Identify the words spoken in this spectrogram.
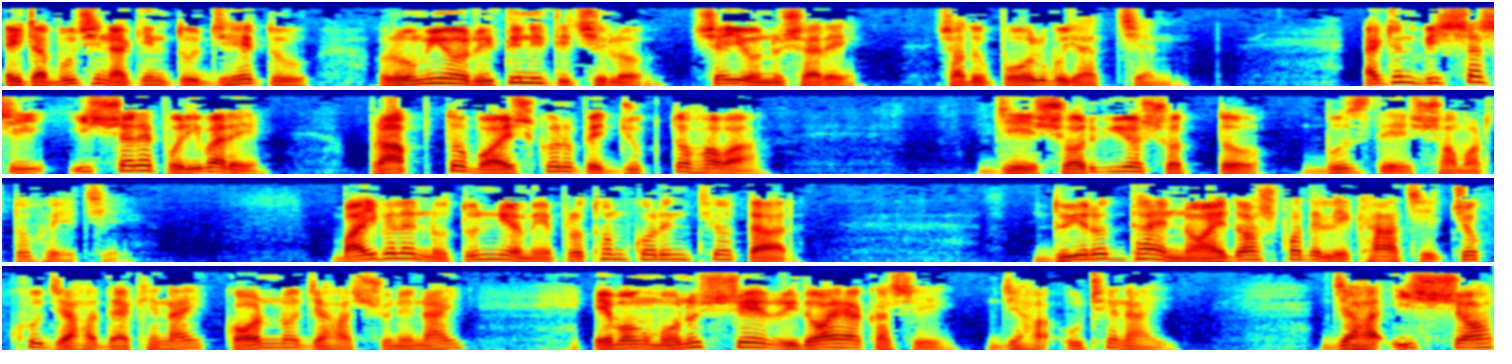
এটা বুঝি না, কিন্তু যেহেতু রোমিও রীতিনীতি ছিল, সেই অনুসারে সাধু পৌল বুঝাচ্ছেন। একজন বিশ্বাসী ঈশ্বরের পরিবারে প্রাপ্ত বয়স্করূপে যুক্ত হওয়া যে স্বর্গীয় সত্য বুঝতে সমর্থ হয়েছে। বাইবেলের নতুন নিয়মে প্রথম করিন্থীয় তার দুইয়ের অধ্যায় নয় দশ পদে লেখা আছে, চক্ষু যাহা দেখে নাই, কর্ণ যাহা শুনে নাই, এবং মনুষ্যের হৃদয় আকাশে যাহা উঠে নাই, যাহা ঈশ্বর,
